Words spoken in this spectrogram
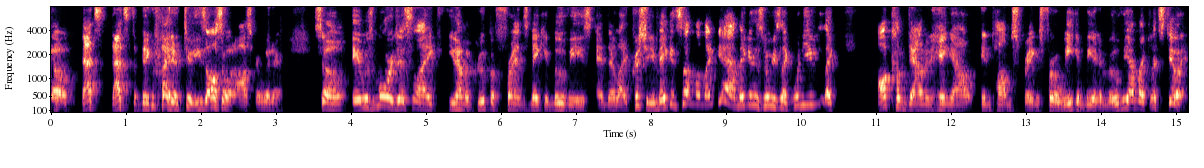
So that's that's the big writer too. He's also an Oscar winner. So it was more just like you have a group of friends making movies, and they're like, "Christian, you're making something?" I'm like, "Yeah, I'm making this movie." He's like, "What do you like?" I'll come down and hang out in Palm Springs for a week and be in a movie. I'm like, let's do it.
